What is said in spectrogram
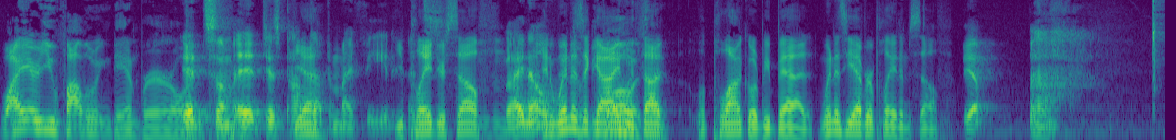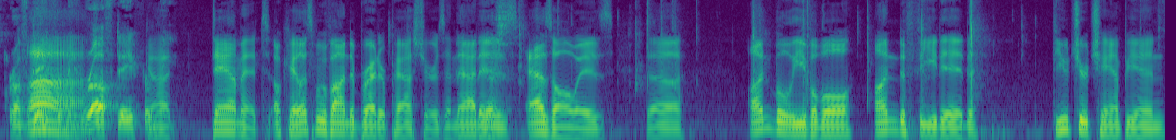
why are you following Dan Barreiro? It some it just popped Yeah. up in my feed. You played yourself. I know. And when That's is a guy who always thought Polanco would be bad? When has he ever played himself? Yep. Ugh. Rough day Ah, for me. Rough day for God me. damn it. Okay, let's move on to brighter pastures, and that is, as always, the unbelievable, undefeated, future champion,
